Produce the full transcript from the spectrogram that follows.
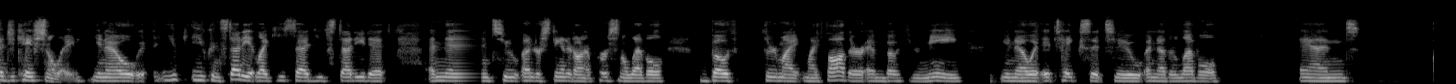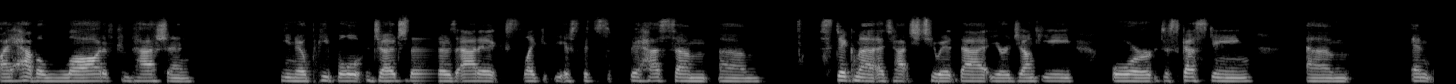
educationally. You know, you you can study it like you said, you've studied it, and then to understand it on a personal level, both through my my father and both through me, you know, it, it takes it to another level, and I have a lot of compassion you know people judge those addicts like it's, it's it has some um, stigma attached to it that you're a junkie or disgusting um, and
